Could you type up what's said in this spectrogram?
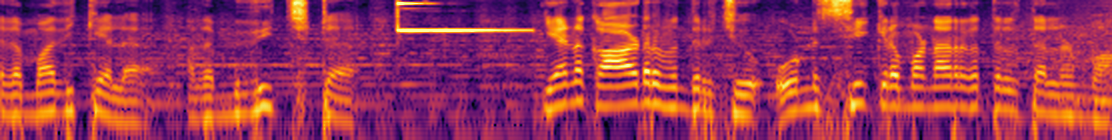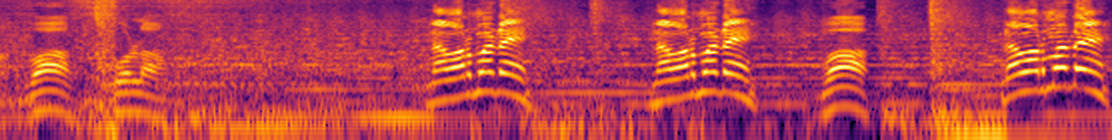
அதை மதிக்கலை அதை மிதிச்சிட்ட. எனக்கு ஆர்டர் வந்துருச்சு. ஒன்று சீக்கிரமாக நரகத்தில் தள்ளணுமா? வா போகலாம் நான் வரமாட்டேன். நான் வரமாட்டேன். வா. நான் வரமாட்டேன்.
